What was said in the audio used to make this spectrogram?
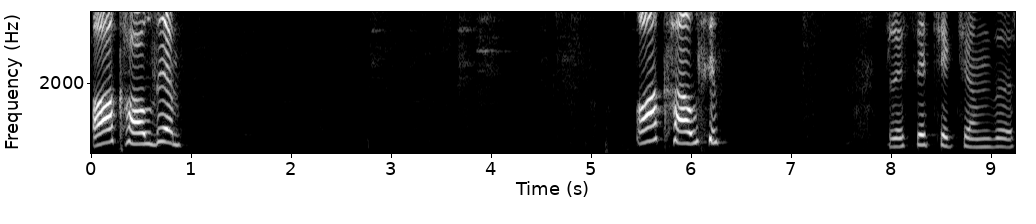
Aa kaldım. Aa kaldım. Reset çekeceğim dur.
